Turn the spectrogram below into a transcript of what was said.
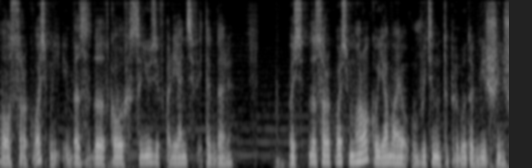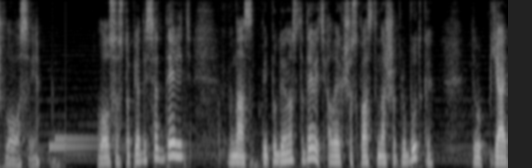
Лаос 48-й і без додаткових союзів, альянсів і так далі. Ось до 48-го року я маю витягнути прибуток більше, ніж в Лаоса є. Лаоса 159, в нас типу 99, але якщо скласти наші прибутки, типу 5,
